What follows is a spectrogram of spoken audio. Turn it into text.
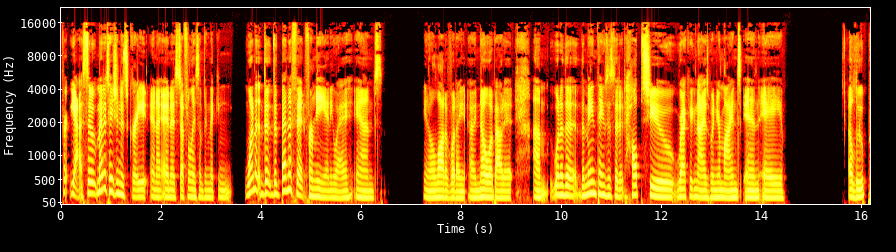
for yeah, so meditation is great, and I, and it's definitely something that can one the the benefit for me anyway, and you know a lot of what I, I know about it. Um, one of the the main things is that it helps you recognize when your mind's in a a loop.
